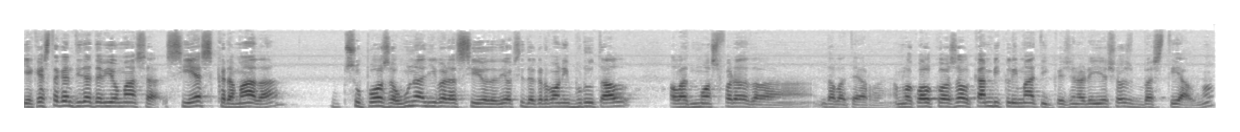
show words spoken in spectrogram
i aquesta quantitat de biomassa, si és cremada, suposa una alliberació de diòxid de carboni brutal a l'atmosfera de, de la Terra, amb la qual cosa el canvi climàtic que generaria això és bestial. No?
